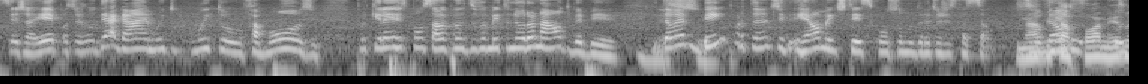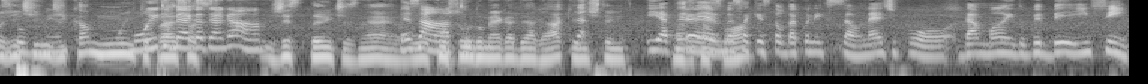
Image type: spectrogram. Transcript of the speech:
Seja EPA, seja o DH, é muito, muito famoso, porque ele é responsável pelo desenvolvimento neuronal do bebê. Então, é Isso. bem importante realmente ter esse consumo durante a gestação. Na Vitafor mesmo, a gente indica muito, Muito para mega essas DHA. gestantes, né? Exato. O consumo do Mega DH que a gente tem. E até mesmo essa questão da conexão, né? Tipo, da mãe, do bebê, enfim.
